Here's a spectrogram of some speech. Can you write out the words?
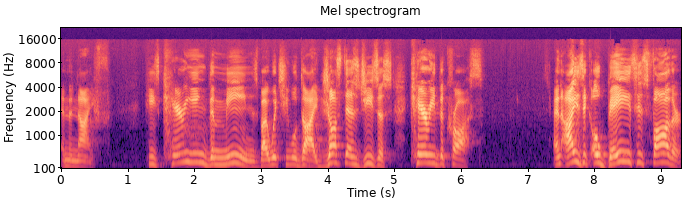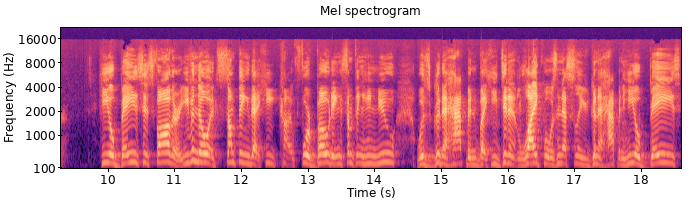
and the knife. He's carrying the means by which he will die, just as Jesus carried the cross. And Isaac obeys his father. He obeys his father, even though it's something that he foreboding, something he knew was going to happen, but he didn't like what was necessarily going to happen. He obeys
